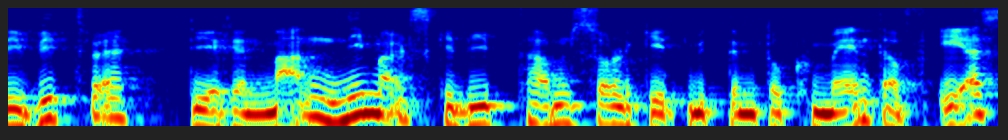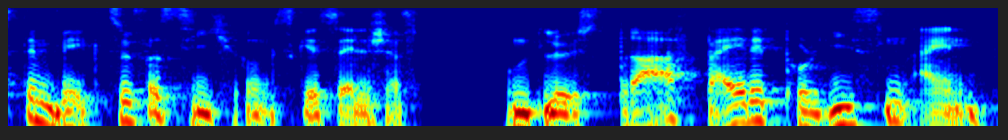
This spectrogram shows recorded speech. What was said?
Die Witwe, die ihren Mann niemals geliebt haben soll, geht mit dem Dokument auf erstem Weg zur Versicherungsgesellschaft und löst brav beide Policen ein.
